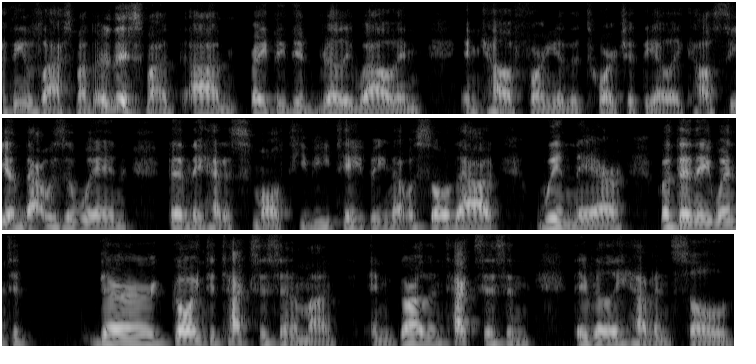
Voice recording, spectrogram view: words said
I think it was last month or this month, um, right? They did really well in in California, the torch at the LA Coliseum. That was a win. Then they had a small TV taping that was sold out, win there. But then they went to they're going to Texas in a month in Garland, Texas, and they really haven't sold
